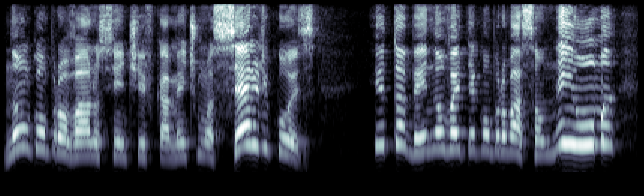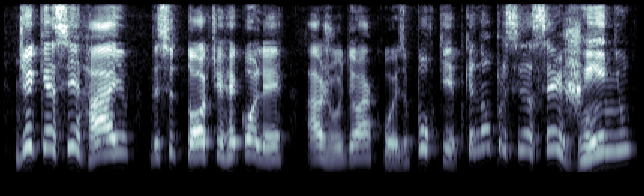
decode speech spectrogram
não comprovaram cientificamente uma série de coisas. E também não vai ter comprovação nenhuma de que esse raio desse toque de recolher ajude uma coisa. Por quê? Porque não precisa ser gênio,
